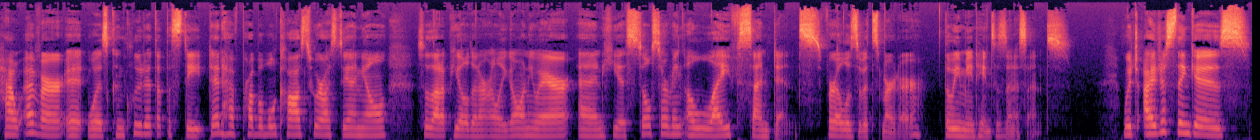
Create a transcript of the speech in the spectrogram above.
However, it was concluded that the state did have probable cause to arrest Daniel, so that appeal didn't really go anywhere, and he is still serving a life sentence for Elizabeth's murder, though he maintains his innocence which I just think is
